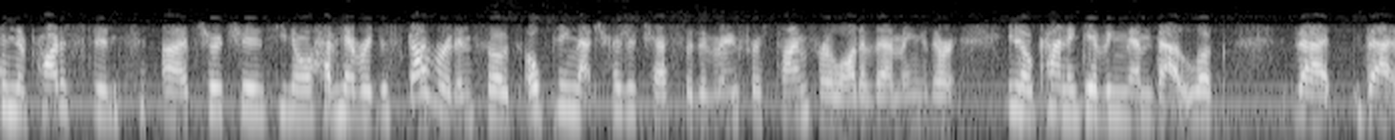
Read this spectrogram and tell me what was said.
and the Protestant uh, churches, you know, have never discovered, and so it's opening that treasure chest for the very first time for a lot of them, and they're, you know, kind of giving them that look, that that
